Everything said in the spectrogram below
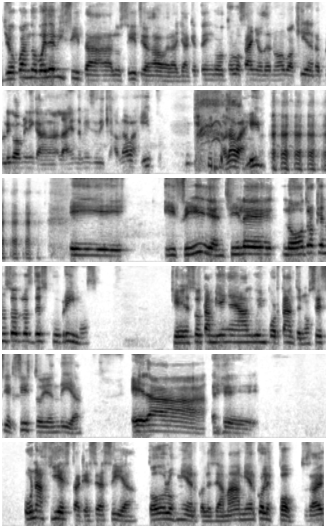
yo cuando voy de visita a los sitios ahora, ya que tengo todos los años de nuevo aquí en República Dominicana, la gente me dice di que habla bajito, habla bajito. Y, y sí, en Chile, lo otro que nosotros descubrimos, que eso también es algo importante, no sé si existe hoy en día, era eh, una fiesta que se hacía todos los miércoles, se llamaba miércoles po. Tú sabes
